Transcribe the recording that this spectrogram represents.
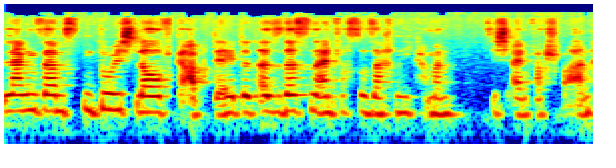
langsamsten Durchlauf geupdatet. Also das sind einfach so Sachen, die kann man sich einfach sparen.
